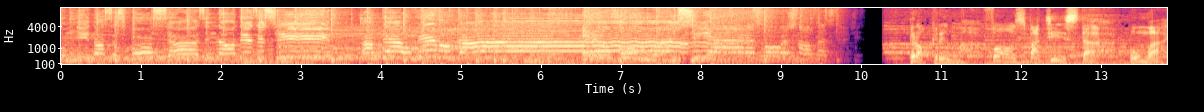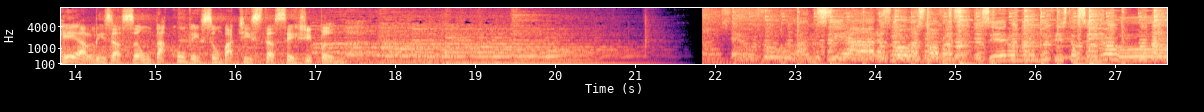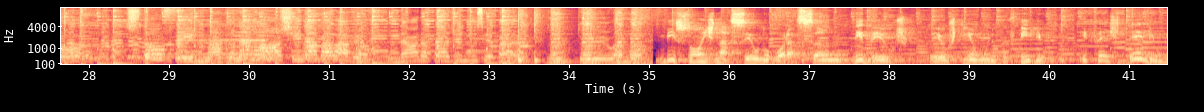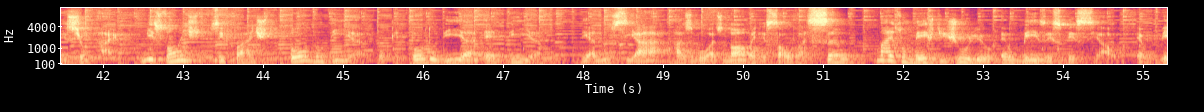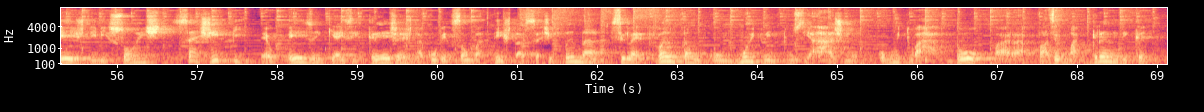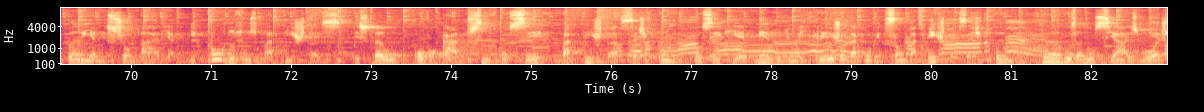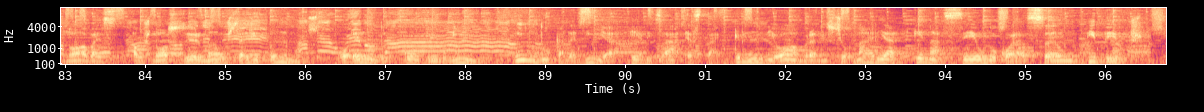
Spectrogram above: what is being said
Unir nossas forças e não desistir Programa Voz Batista, uma realização da Convenção Batista Sergipana. dizer ao mundo Cristo é Senhor. Estou firmado na rocha inabalável, nada pode nos separar do teu amor. Missões nasceu no coração de Deus. Deus tinha um único filho e fez dele um missionário. Missões se faz todo dia, porque todo dia é dia de anunciar as boas novas de salvação, mas o mês de julho é um mês especial. É o mês de missões Sergipe. É o mês em que as igrejas da Convenção Batista Sergipana se levantam com muito entusiasmo, com muito ardor para fazer uma grande campanha campanha missionária e todos os batistas estão convocados. Sim, você, batista sergipano, você que é membro de uma igreja da Convenção Batista Sergipana, vamos anunciar as boas novas aos nossos irmãos sergipanos, orando, contribuindo, indo cada dia realizar esta grande obra missionária que nasceu no coração de Deus.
